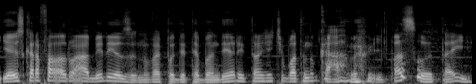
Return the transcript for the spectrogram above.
E aí os caras falaram, ah, beleza, não vai poder ter bandeira, então a gente bota no carro. E passou, tá aí.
